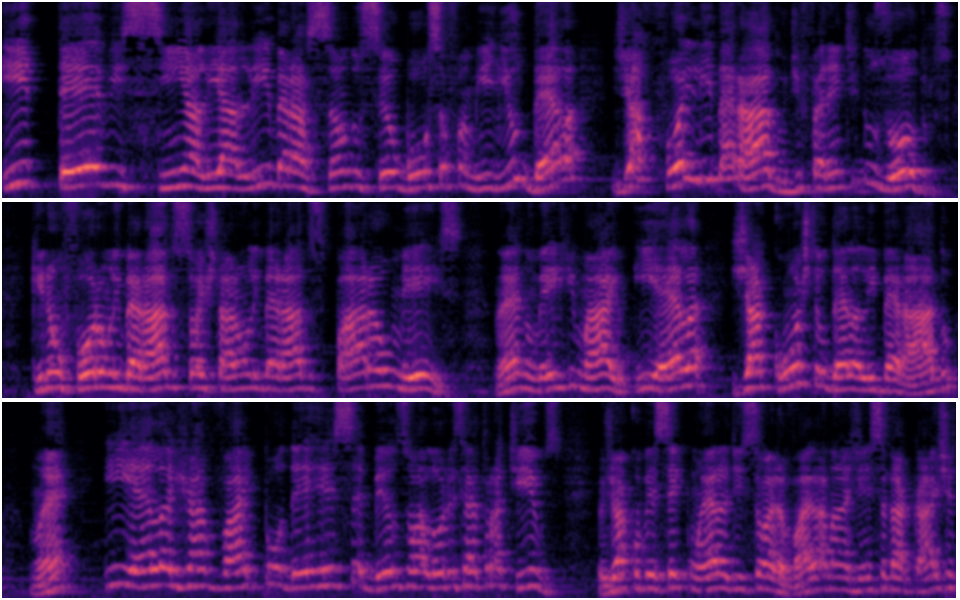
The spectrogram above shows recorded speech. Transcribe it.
e teve sim ali a liberação do seu Bolsa Família. E o dela já foi liberado, diferente dos outros, que não foram liberados, só estarão liberados para o mês, né, no mês de maio. E ela já consta o dela liberado, não é? E ela já vai poder receber os valores retroativos. Eu já conversei com ela, disse: olha, vai lá na agência da Caixa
